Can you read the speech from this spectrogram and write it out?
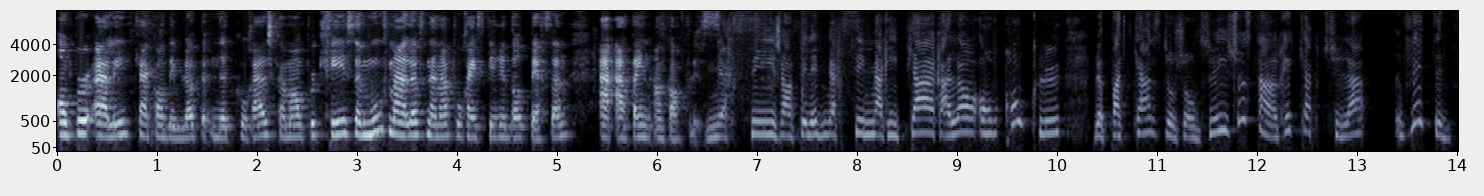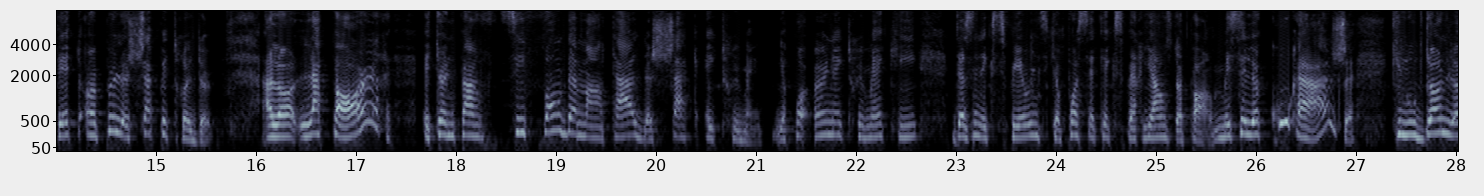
on peut aller quand on développe notre courage, comment on peut créer ce mouvement-là finalement pour inspirer d'autres personnes à atteindre encore plus. Merci Jean-Philippe, merci Marie-Pierre. Alors, on conclut le podcast d'aujourd'hui juste en récapitulant vite, vite, vite un peu le chapitre 2. Alors, la peur est une partie fondamentale de chaque être humain. Il n'y a pas un être humain qui doesn't experience, qui n'a pas cette expérience de peur. Mais c'est le courage qui nous donne le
